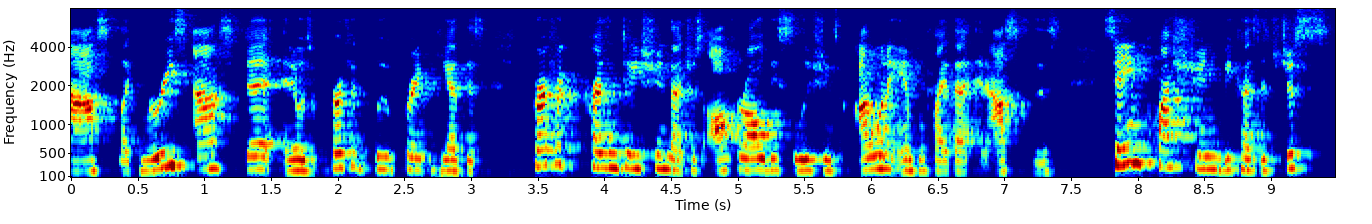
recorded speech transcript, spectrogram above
ask like maurice asked it and it was a perfect blueprint. He had this perfect presentation that just offered all these solutions. I want to amplify that and ask this same question because it's just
